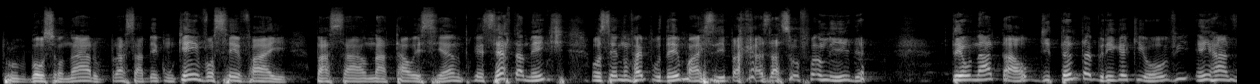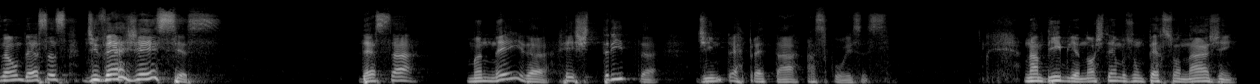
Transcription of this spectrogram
para o Bolsonaro para saber com quem você vai passar o Natal esse ano, porque certamente você não vai poder mais ir para casa da sua família ter o Natal, de tanta briga que houve em razão dessas divergências, dessa maneira restrita de interpretar as coisas. Na Bíblia, nós temos um personagem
